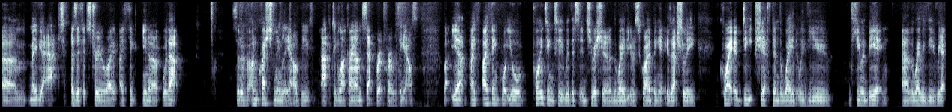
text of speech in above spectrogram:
um, maybe I act as if it's true. I, I think, you know, without sort of unquestioningly, I'll be acting like I am separate from everything else. But yeah, I, I think what you're pointing to with this intuition and the way that you're describing it is actually quite a deep shift in the way that we view the human being, uh, the way we view rea-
